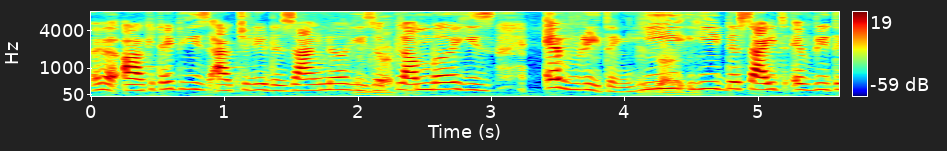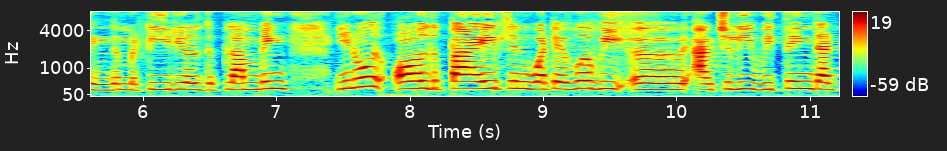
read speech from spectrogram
Uh, architect. He's actually a designer. He's a plumber. He's everything. He Exactly. he decides everything. The material, the plumbing, you know, all the pipes and whatever we uh, actually we think that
